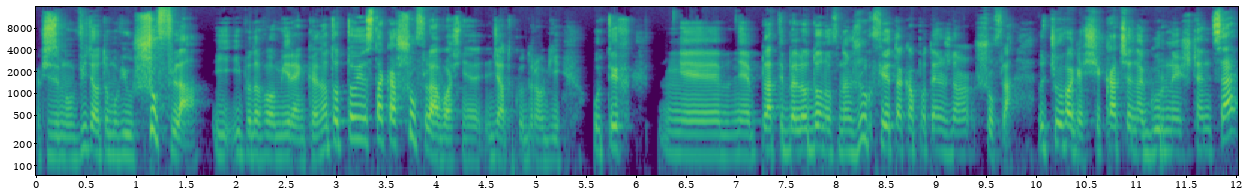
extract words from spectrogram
jak się ze mną witał, to mówił szufla i, i podawał mi rękę. No to to jest taka szufla właśnie, dziadku drogi. U tych e, platybelodonów na żuchwie taka potężna szufla. Zwróćcie uwagę, siekacze na górnej szczęce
